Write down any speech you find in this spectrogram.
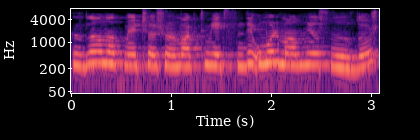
hızlı anlatmaya çalışıyorum vaktim yetsin diye. Umarım anlıyorsunuzdur.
